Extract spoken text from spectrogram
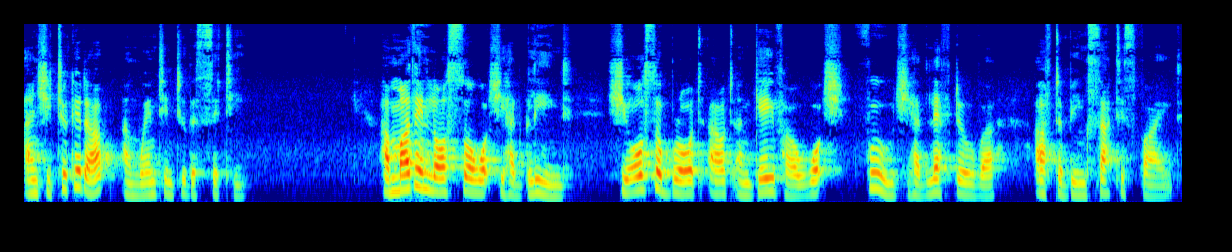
And she took it up and went into the city. Her mother in law saw what she had gleaned. She also brought out and gave her what food she had left over after being satisfied.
